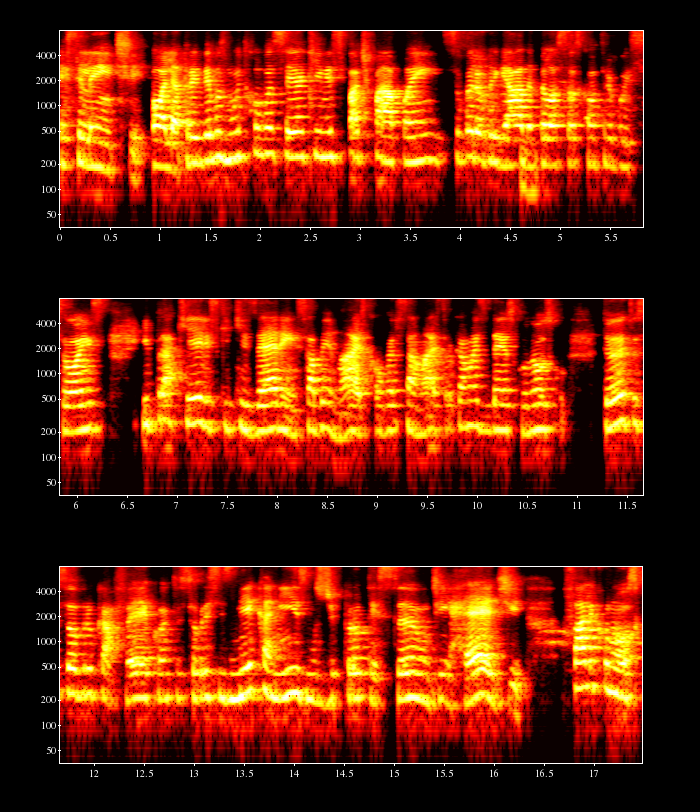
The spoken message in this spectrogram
excelente. Olha, aprendemos muito com você aqui nesse bate-papo, hein? Super obrigada pelas suas contribuições. E para aqueles que quiserem saber mais, conversar mais, trocar mais ideias conosco, tanto sobre o café quanto sobre esses mecanismos de proteção, de hedge, fale conosco.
